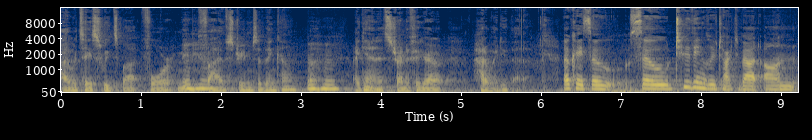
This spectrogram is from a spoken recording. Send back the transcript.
I would say sweet spot. Four, maybe Mm-hmm. five streams of income. But again, it's trying to figure out how do I do that. Okay, so so two things we've talked about on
